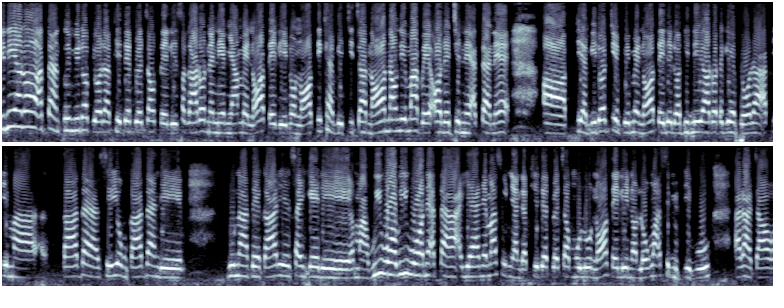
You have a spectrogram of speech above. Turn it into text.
ဒီနေ့ကတော့အတန်သွင်းပြီးတော့ပြောတာဖြစ်တဲ့အတွက်ကြောင့်တဲလေးစကားတော့နည်းနည်းများမယ်နော်တဲလေးတို့နော်တိခံပြီးကြည့်ကြနော်နောက်နေ့မှပဲ original အတန်နဲ့အာပြန်ပြီးတော့တင်ပေးမယ်နော်တဲလေးတော့ဒီနေ့ကတော့တကယ်ပြောတာအပြင်မှာကားတန်ဆေးရုံကားတန်တွေလူနာတဲ့ကားတွေဆိုင်ကယ်တွေအမဝီဝေါ်ဝီဝေါ်နဲ့အတန်အရန်နဲ့မှဆူညံတယ်ဖြစ်တဲ့အတွက်ကြောင့်မို့လို့နော်တဲလေးတော့လုံးဝအဆင်မပြေဘူးအဲ့ဒါကြောင့်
